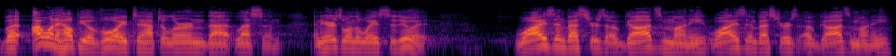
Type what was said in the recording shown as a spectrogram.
But I want to help you avoid to have to learn that lesson. And here's one of the ways to do it. Wise investors of God's money, wise investors of God's money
